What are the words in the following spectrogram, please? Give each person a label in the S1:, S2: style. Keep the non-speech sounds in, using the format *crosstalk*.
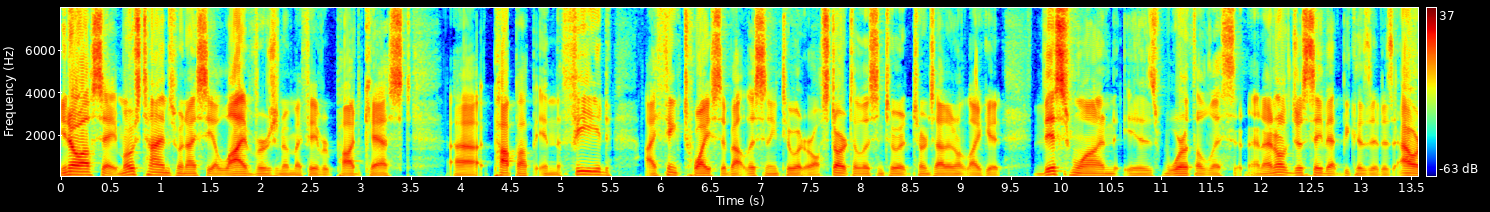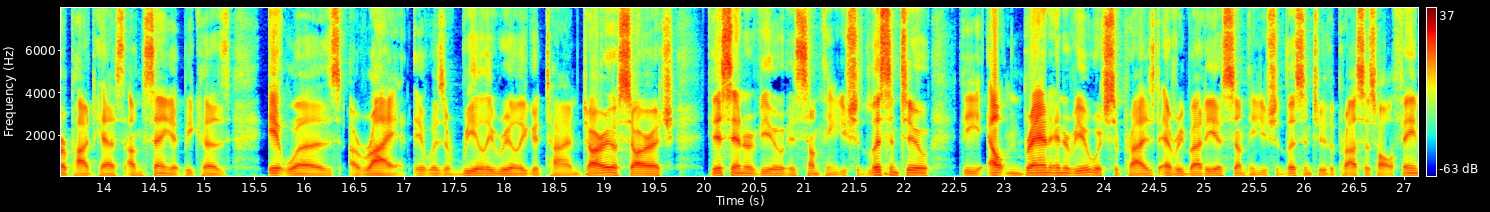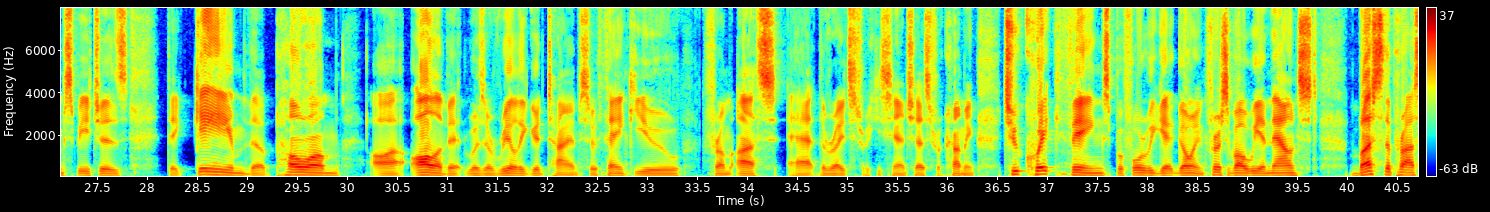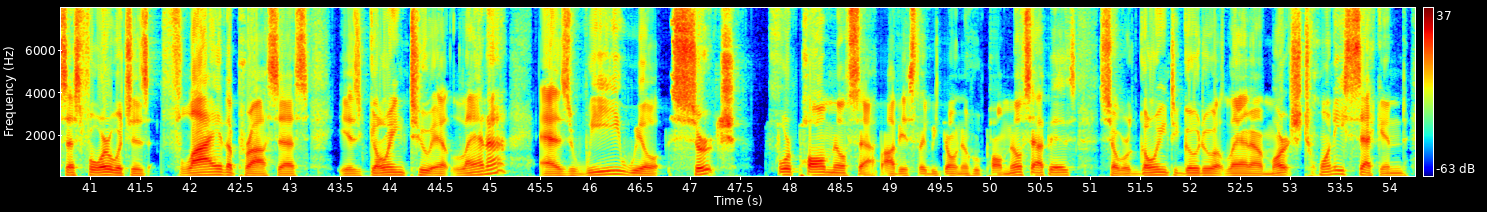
S1: You know, I'll say most times when I see a live version of my favorite podcast uh, pop up in the feed, I think twice about listening to it, or I'll start to listen to it. Turns out I don't like it. This one is worth a listen. And I don't just say that because it is our podcast. I'm saying it because it was a riot. It was a really, really good time. Dario Saric, this interview is something you should listen to. The Elton Brand interview, which surprised everybody, is something you should listen to. The Process Hall of Fame speeches, the game, the poem, uh, all of it was a really good time. So thank you from us at the Rights to Ricky Sanchez for coming. Two quick things before we get going. First of all, we announced Bust the Process 4, which is Fly the Process, is going to Atlanta as we will search for Paul Millsap. Obviously, we don't know who Paul Millsap is, so we're going to go to Atlanta March 22nd.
